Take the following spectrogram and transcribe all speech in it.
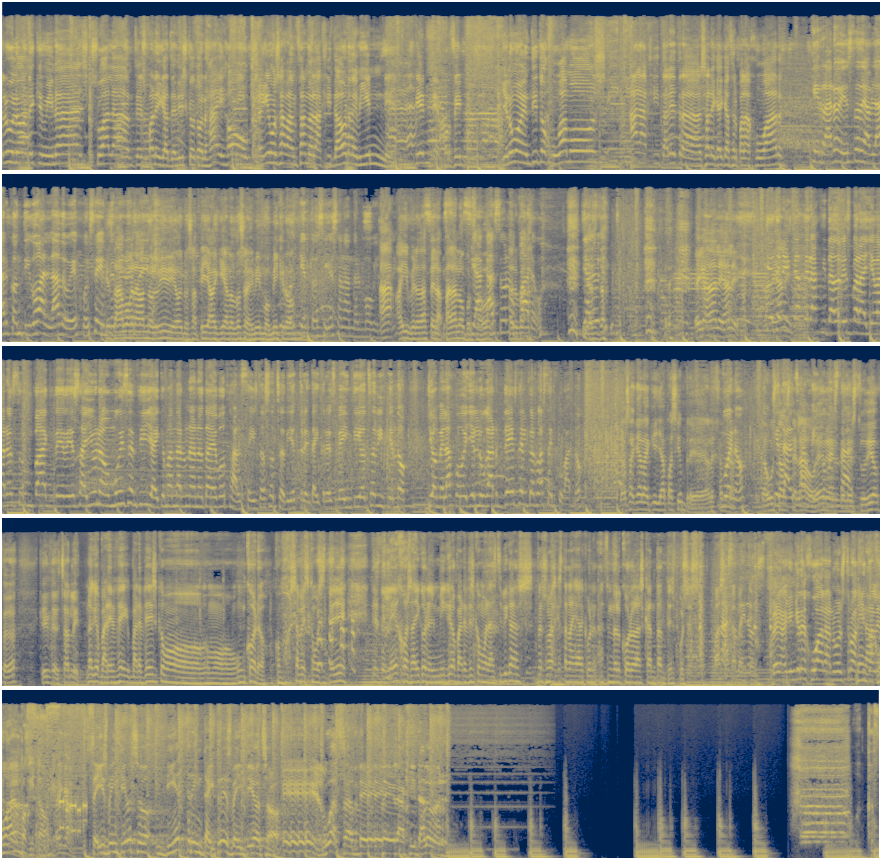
Derulo, Nicki Minaj, Suala, antes Pánica de Disco con High Hope. Seguimos avanzando el agitador de viernes. Viernes, por fin. Y en un momentito jugamos a la gitaletra. ¿Sale qué hay que hacer para jugar? Qué raro esto de hablar contigo al lado, ¿eh, José? Que estábamos grabando el vídeo, nos ha pillado aquí a los dos en el mismo micro. Por cierto, sigue sonando el móvil. Ah, ay, verdad, espera, páralo, por si favor. acaso lo paro. Ya Ya. Venga, dale, dale. ¿Qué tenéis que hacer, agitadores, para llevaros un pack de desayuno? Muy sencillo, hay que mandar una nota de voz al 628 10 33 28 diciendo yo me la juego y el lugar desde el que os la estáis jugando. Te vas a quedar aquí ya para siempre, Alejandra. Bueno, Te ha gustado ¿qué tal, este lado? ¿eh? ¿Cómo del- del estudio, pero ¿qué dices, Charlie? No, que parece, pareces como, como un coro, como sabes, como si te oye desde lejos ahí con el micro, pareces como las típicas personas que están ahí haciendo el coro a las cantantes, pues eso, básicamente. Venga, ¿quién quiere jugar a nuestro Venga, agita jugar un poquito. Venga. 628 1033 28. El WhatsApp de- del agitador.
